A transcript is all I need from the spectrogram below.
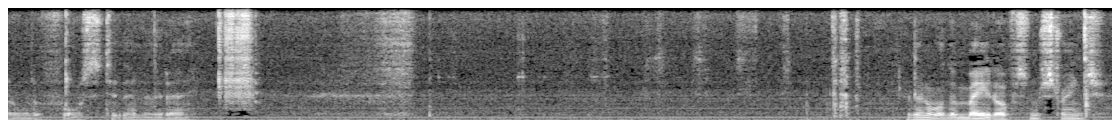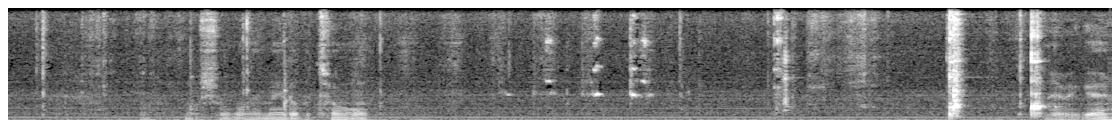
I don't want to force it at the end of the day. I don't know what they're made of. Some strange. I'm not sure what they're made of at all. There we go.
